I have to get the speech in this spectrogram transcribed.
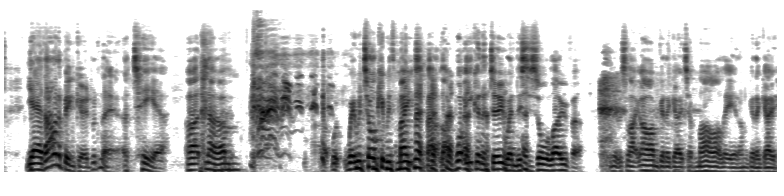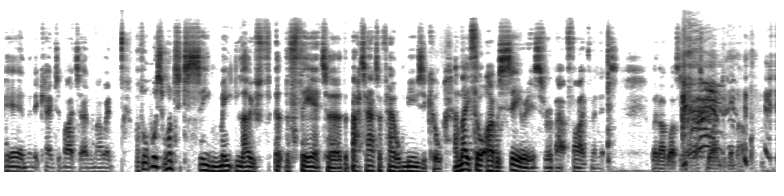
yeah, that would have been good, wouldn't it? A tear. Uh, no, um, we were talking with mates about like what are you going to do when this is all over. And it was like, oh, I'm going to go to Mali and I'm going to go here. And then it came to my turn, and I went, I've always wanted to see Meatloaf at the theatre, the Bat Out of Hell musical. And they thought I was serious for about five minutes, but I wasn't. I was winding them up.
